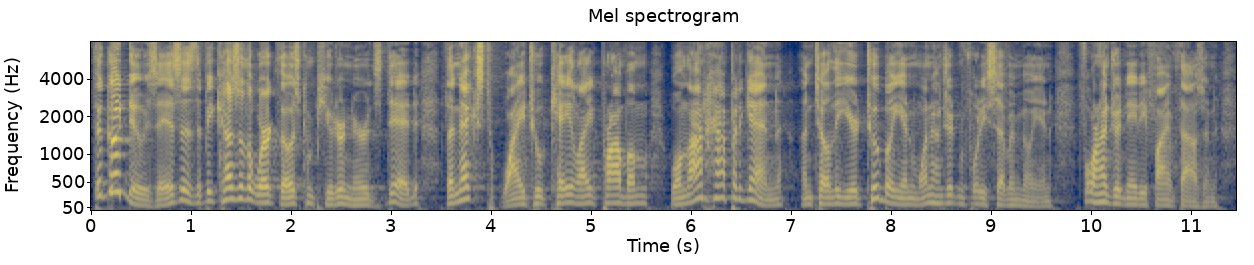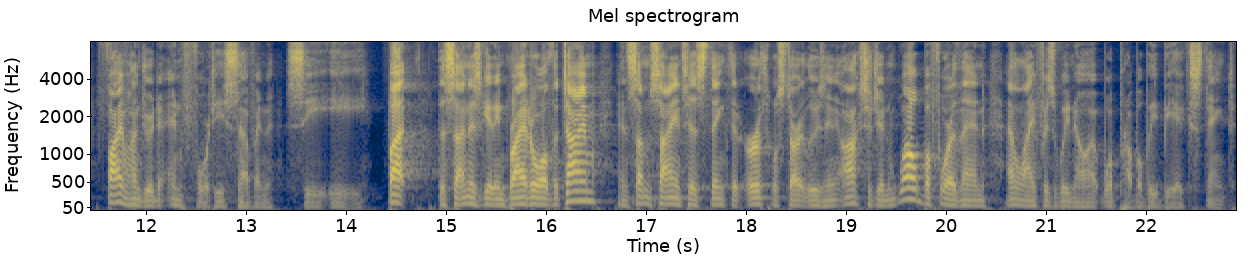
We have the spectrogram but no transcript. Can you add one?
The good news is, is that because of the work those computer nerds did, the next Y2K like problem will not happen again until the year 2,147,485,547 CE. But the sun is getting brighter all the time, and some scientists think that Earth will start losing oxygen well before then, and life as we know it will probably be extinct,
